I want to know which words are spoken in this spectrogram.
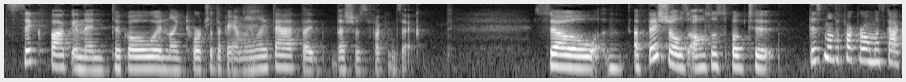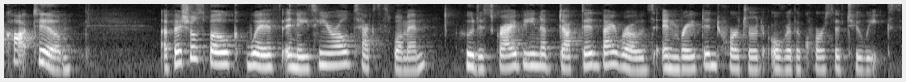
sick fuck, and then to go and like torture the family like that, that that's just fucking sick. So officials also spoke to this motherfucker almost got caught too. Officials spoke with an 18 year old Texas woman who described being abducted by Rhodes and raped and tortured over the course of two weeks,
